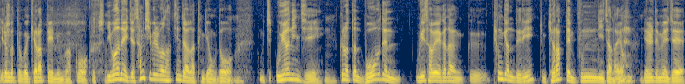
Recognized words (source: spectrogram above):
이런 그렇죠. 것들과 결합되어 있는 것 같고 그렇죠. 이번에 이제 31번 확진자 같은 경우도 우연인지 음. 그런 어떤 모든 우리 사회의 가장 그 편견들이 좀 결합된 분이잖아요. 예를 들면 이제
